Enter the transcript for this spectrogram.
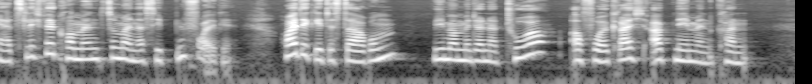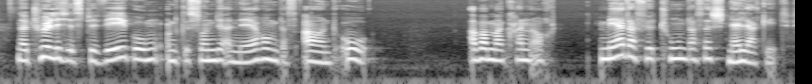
Herzlich willkommen zu meiner siebten Folge. Heute geht es darum, wie man mit der Natur erfolgreich abnehmen kann. Natürlich ist Bewegung und gesunde Ernährung das A und O, aber man kann auch mehr dafür tun, dass es schneller geht.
